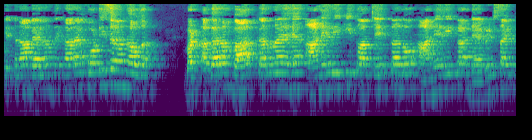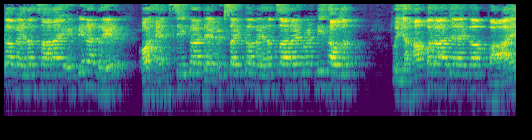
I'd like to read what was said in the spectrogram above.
कितना बैलेंस दिखा रहा है? फोर्टी सेवन थाउज़ेंड बट अगर हम बात कर रहे हैं आनेरी की तो आप चेक कर लो आनेरी का डेबिट साइड का बैलेंस आ रहा है एटीन हंड्रेड और हैंसी का डेबिट साइड का बैलेंस आ रहा है ट्वेंटी थाउज़ेंड तो यहाँ पर आ जाएगा बाय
